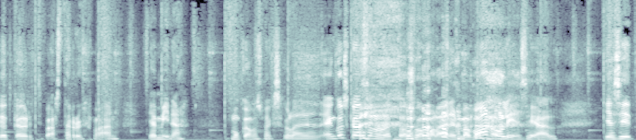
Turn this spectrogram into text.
jotka yritti päästä ryhmään. Ja minä, mukamas meksikolainen. En koskaan sanonut, että on suomalainen, mä vaan olin siellä. Ja sit,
